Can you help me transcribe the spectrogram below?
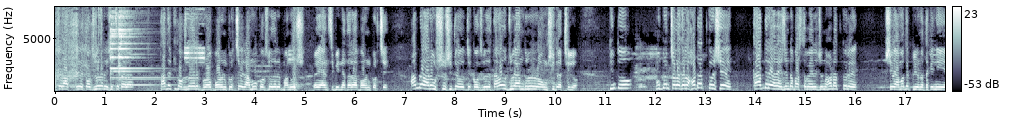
এত রাত্রে কক্সবাজার এসেছে তারা। তাদেরকে কক্সবাজারে বরণ করছে? রামু কক্সবাজারের মানুষ, ওই এনসিপির নেতারা বরণ করছে। আমরা আরও উচ্ছ্বসিত যে কক্সবাজার, তারাও জুলাই আন্দোলনের অংশীদার ছিল। কিন্তু প্রোগ্রাম চলাকালে হঠাৎ করে সে কাদের এজেন্ডা বাস্তবায়নের জন্য হঠাৎ করে সে আমাদের প্রিয় নেতাকে নিয়ে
